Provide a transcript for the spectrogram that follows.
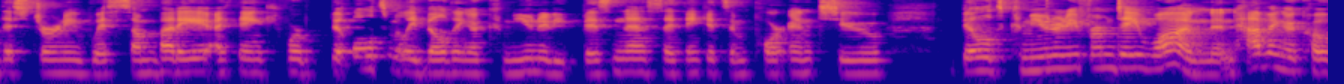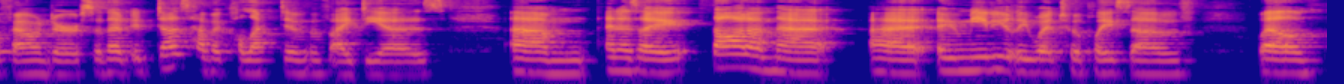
this journey with somebody. I think we're ultimately building a community business. I think it's important to build community from day one and having a co-founder so that it does have a collective of ideas. Um, and as I thought on that, uh, I immediately went to a place of, well,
